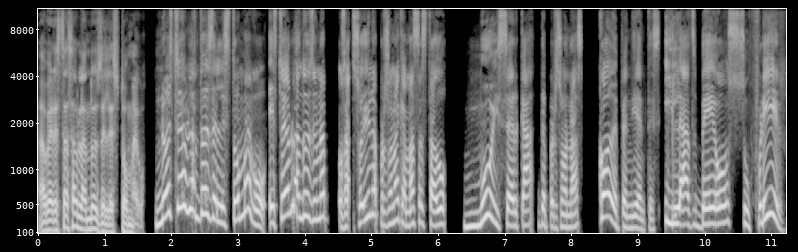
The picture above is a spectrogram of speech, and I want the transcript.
A ver, estás hablando desde el estómago. No estoy hablando desde el estómago, estoy hablando desde una, o sea, soy una persona que además ha estado muy cerca de personas codependientes y las veo sufrir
